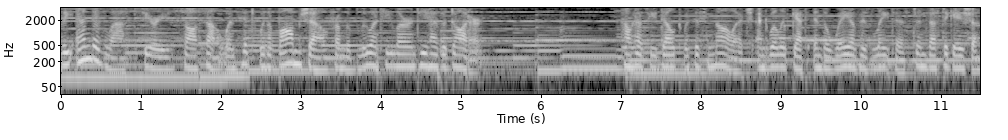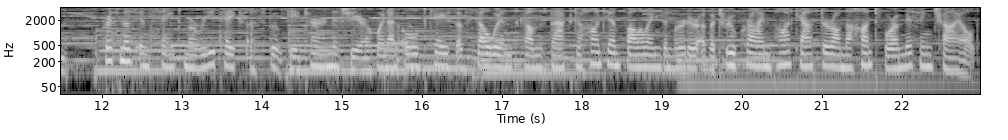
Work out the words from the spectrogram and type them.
The end of last series saw Selwyn hit with a bombshell from the blue and he learned he has a daughter. How has he dealt with this knowledge and will it get in the way of his latest investigation? Christmas in St. Marie takes a spooky turn this year when an old case of Selwyn's comes back to haunt him following the murder of a true crime podcaster on the hunt for a missing child.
